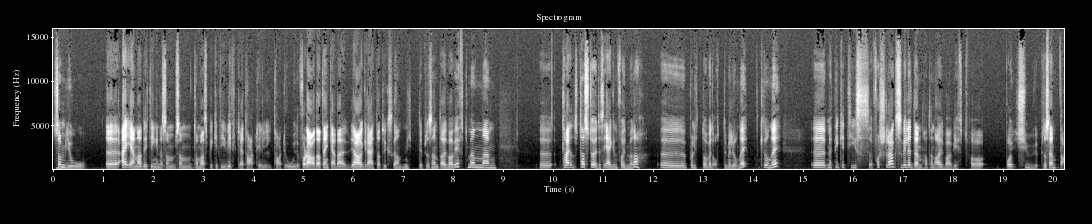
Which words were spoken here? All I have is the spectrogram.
Som jo er en av de tingene som, som Thomas Piketty virkelig tar til, tar til orde for. Da. Da tenker jeg det er ja, greit at du ikke skal ha 90 arveavgift, men uh, ta, ta, Støres egen formue, da. Uh, på litt over 80 millioner kroner. med Pikettys forslag så ville den hatt en arveavgift på, på 20 da.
